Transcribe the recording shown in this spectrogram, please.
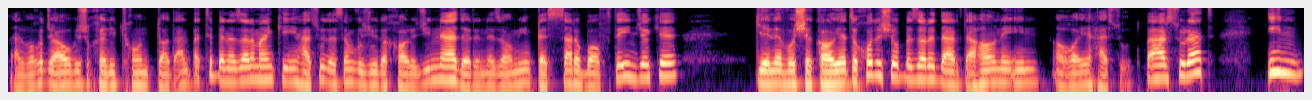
در واقع جوابش رو خیلی تند داد. البته به نظر من که این حسود اصلا وجود خارجی نداره. نظامی این قصه رو بافته اینجا که گله و شکایت خودش رو بذاره در دهان این آقای حسود. به هر صورت این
